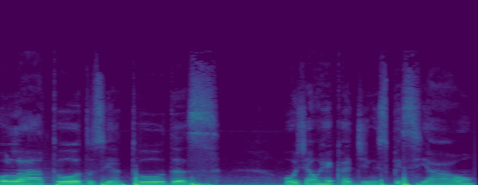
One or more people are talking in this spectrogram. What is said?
Olá a todos e a todas. Hoje é um recadinho especial.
